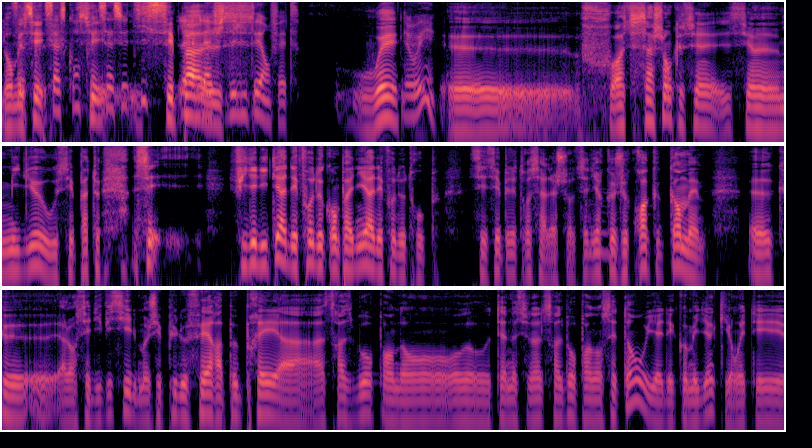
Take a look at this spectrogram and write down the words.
Non, mais c'est. Ça se construit, ça se tisse. C'est pas la fidélité, en fait. Ouais. oui. Euh, sachant que c'est un milieu où c'est pas. C'est fidélité à défaut de compagnie, à défaut de troupe. C'est peut-être ça la chose. C'est-à-dire mm. que je crois que quand même, euh, que, euh, alors c'est difficile, moi j'ai pu le faire à peu près à, Strasbourg pendant, au Théâtre National de Strasbourg pendant sept ans, où il y a des comédiens qui ont été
